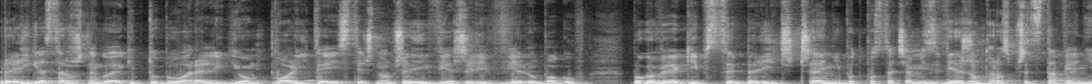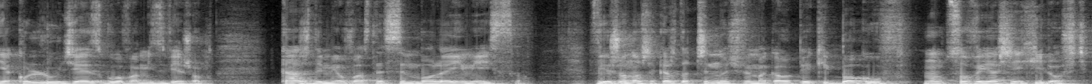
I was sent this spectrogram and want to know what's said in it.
Religia starożytnego Egiptu była religią politeistyczną, czyli wierzyli w wielu bogów. Bogowie egipscy byli czczeni pod postaciami zwierząt oraz przedstawiani jako ludzie z głowami zwierząt. Każdy miał własne symbole i miejsca. Wierzono, że każda czynność wymaga opieki bogów, no co wyjaśnia ich ilość.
